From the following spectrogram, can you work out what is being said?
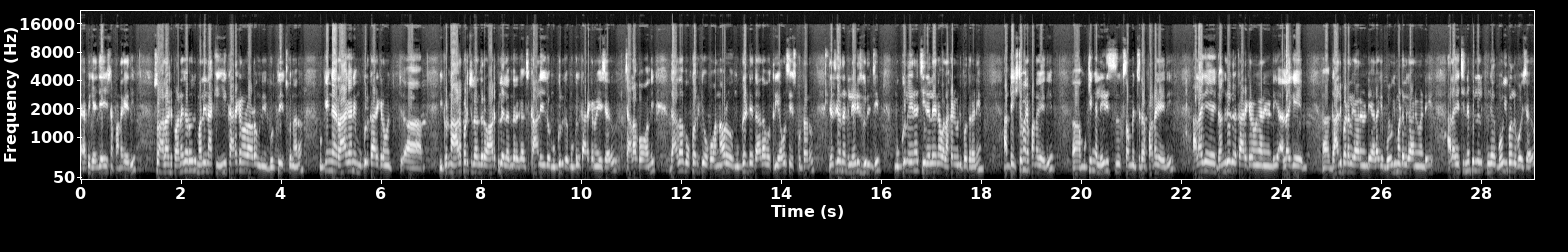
హ్యాపీగా ఎంజాయ్ చేసిన పండుగ ఇది. సో అలాంటి పండుగ రోజు మళ్ళీ నాకు ఈ కార్యక్రమం రావడం నేను గుర్తు తెచ్చుకున్నాను. ముఖ్యంగా రాగానే ముగ్గులు కార్యక్రమం ఇక్కడున్న ఆడపడుచులందరూ ఆడపిల్లలందరూ కలిసి కాలేజీలో ముగ్గులు ముగ్గులు కార్యక్రమం చేశారు. చాలా బాగుంది. దాదాపు ఒక్కరికి ఒక వన్ అవర్ ముగ్గు అంటే దాదాపు త్రీ అవర్స్ వేసుకుంటారు. తెలుసు కదంటే లేడీస్ గురించి. ముగ్గులైనా చీరలైనా వాళ్ళు అక్కడే ఉండిపోతారని. అంత ఇష్టమైన పండుగ ఇది. ముఖ్యంగా ముఖ్యంగా లేడీస్ సంబంధించిన పండగ ఇది. అలాగే గంగిరెద్దుల కార్యక్రమం కానివ్వండి అలాగే గాలిపటలు కానివ్వండి అలాగే భోగి మంటలు కానివ్వండి అలాగే చిన్నపిల్లలకి ఇంకా భోగి పనులు పోశారు.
